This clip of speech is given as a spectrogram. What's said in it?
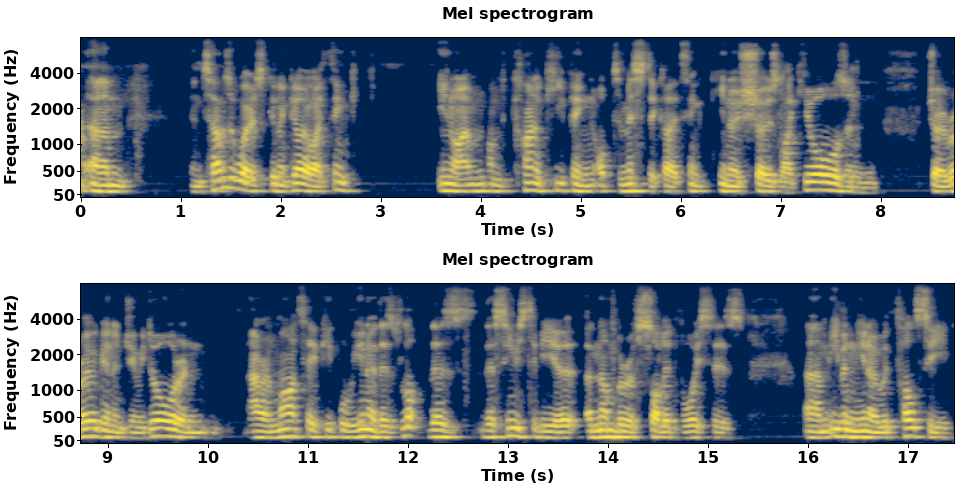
Um, in terms of where it's going to go, I think, you know, I'm I'm kind of keeping optimistic. I think you know shows like yours and Joe Rogan and Jimmy Dore and Aaron Mate, people, you know, there's a lot, there's there seems to be a, a number of solid voices. Um, even you know with Tulsi,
